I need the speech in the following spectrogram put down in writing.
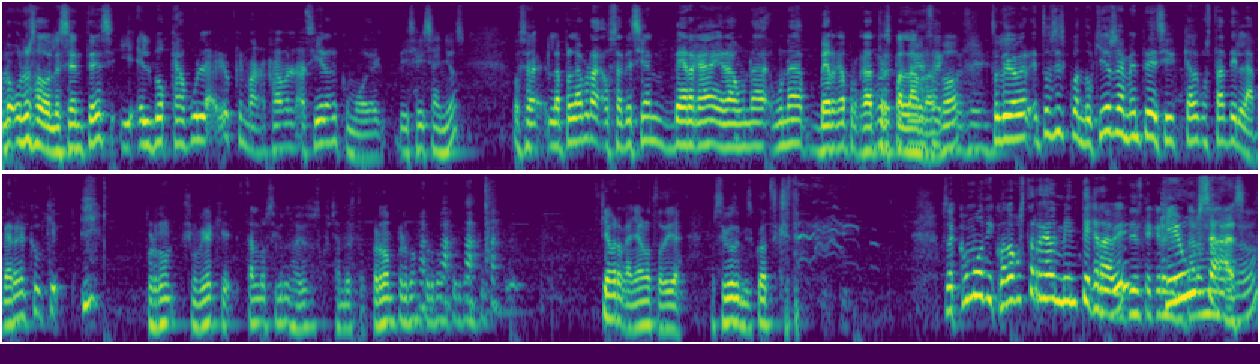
uno- unos adolescentes, y el vocabulario que manejaban, así eran como de 16 años. O sea, la palabra, o sea, decían verga, era una, una verga por cada tres palabras, ¿no? sí. Entonces, le digo, a ver, entonces, cuando quieres realmente decir que algo está de la verga, creo que... Perdón, se me que están los de Dios escuchando esto. Perdón, perdón, perdón, perdón. perdón. Ya me regañaron otro día, los hijos de mis cuates que están... O sea, ¿cómo di- cuando algo está realmente grave, que ¿qué usas? más, ¿no?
